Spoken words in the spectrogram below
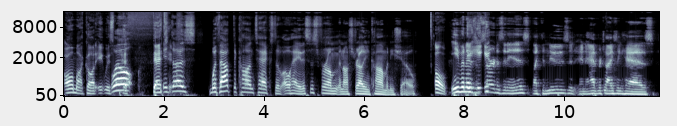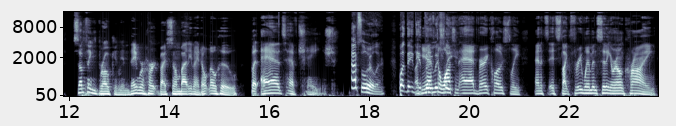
Oh my god, it was Well, pathetic. It does without the context of oh hey this is from an Australian comedy show. Oh, Even It- as it- absurd as it is, like the news and, and advertising has something broken and they were hurt by somebody and I don't know who, but ads have changed. absolutely. But they, Like they, you have to watch an ad very closely, and it's it's like three women sitting around crying,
